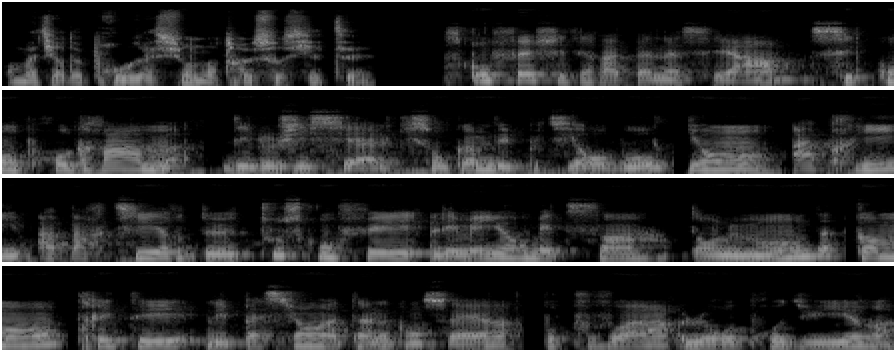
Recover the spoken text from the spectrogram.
en matière de progression de notre société? Ce qu'on fait chez Therapanacea, c'est qu'on programme des logiciels qui sont comme des petits robots qui ont appris à partir de tout ce qu'ont fait les meilleurs médecins dans le monde, comment traiter les patients atteints de cancer pour pouvoir le reproduire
